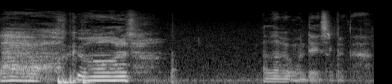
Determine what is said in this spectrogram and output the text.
Oh, God. I love it when days are like that.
